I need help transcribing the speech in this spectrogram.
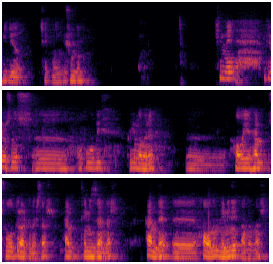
video çekmeyi düşündüm. Şimdi biliyorsunuz e, otomobil klimaları e, havayı hem soğutur arkadaşlar hem temizlerler hem de e, havanın nemini alırlar.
